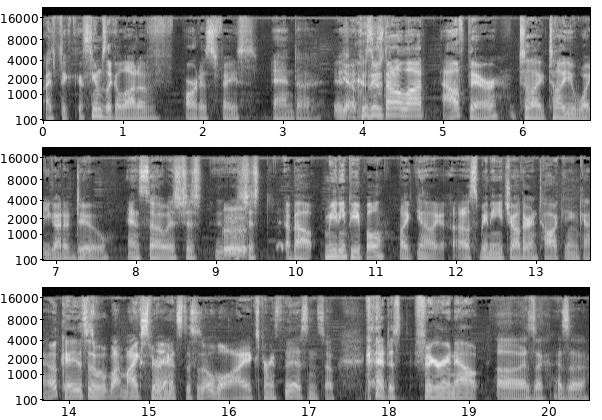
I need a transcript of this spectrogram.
I think it seems like a lot of artists face and uh Yeah. because there's not a lot out there to like tell you what you got to do. And so it's just Mm. it's just about meeting people, like you know, like us meeting each other and talking. Kind of okay, this is my- experience. This is oh well, I experienced this, and so kind of just figuring out uh, as a as a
